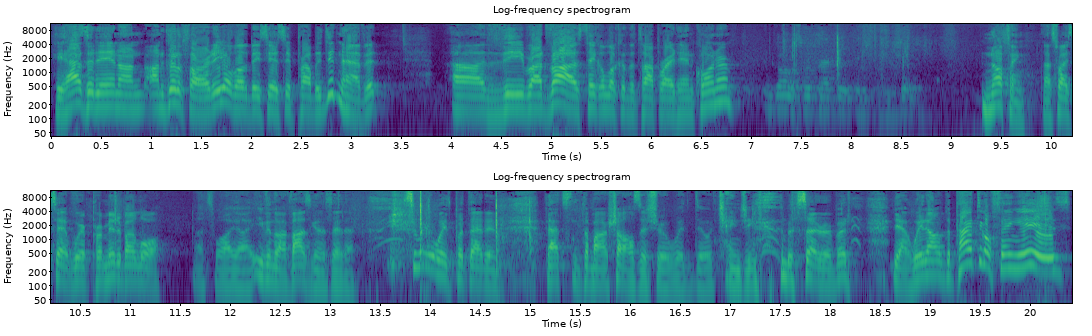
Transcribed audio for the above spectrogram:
he has it in on, on good authority, although the Beis Yosef probably didn't have it. Uh, the Radvaz, take a look in the top right hand corner. Nothing. That's why I said we're permitted by law. That's why I, even though I was going to say that. so we always put that in. That's the Marshal's issue with uh, changing the Messiah. But yeah, we don't. The practical thing is,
